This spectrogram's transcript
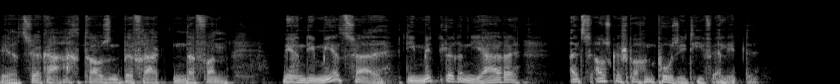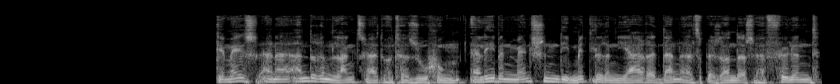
der ca. 8000 Befragten davon, während die Mehrzahl die mittleren Jahre als ausgesprochen positiv erlebte. Gemäß einer anderen Langzeituntersuchung erleben Menschen die mittleren Jahre dann als besonders erfüllend,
